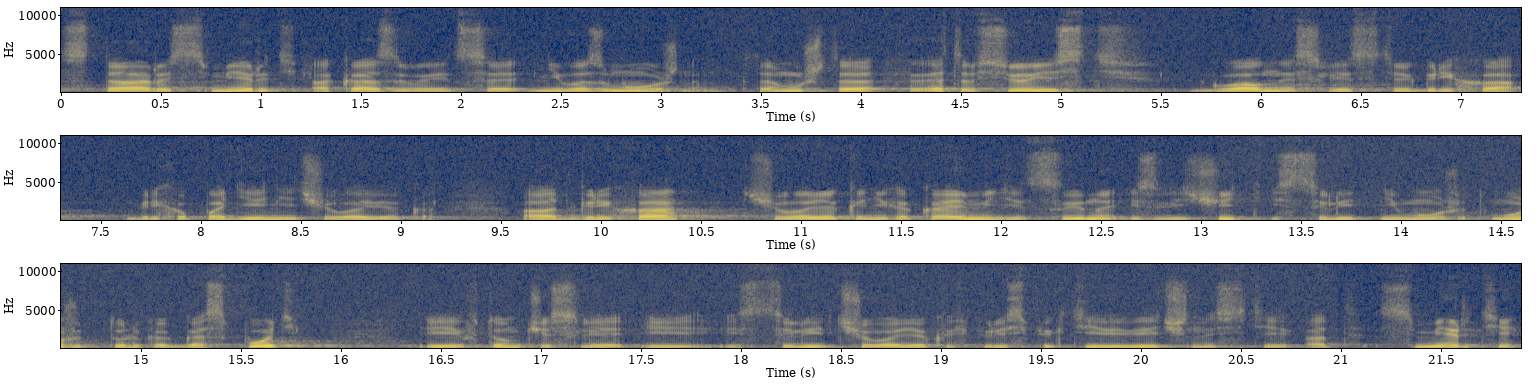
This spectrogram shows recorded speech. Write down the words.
старость, смерть оказывается невозможным, потому что это все есть главное следствие греха, грехопадения человека. А от греха человека никакая медицина излечить, исцелить не может. Может только Господь, и в том числе и исцелить человека в перспективе вечности от смерти,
